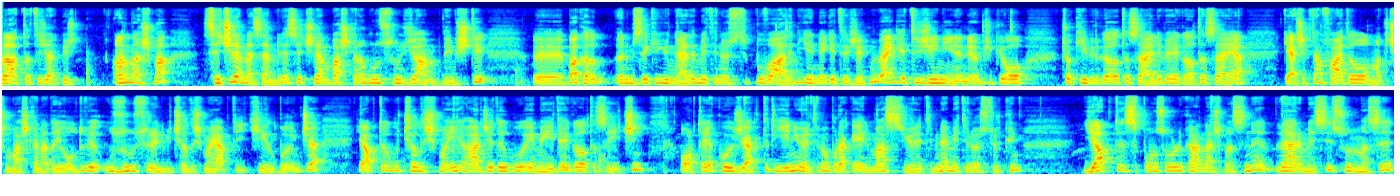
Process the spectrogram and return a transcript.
rahatlatacak bir anlaşma. Seçilemesen bile seçilen başkana bunu sunacağım demişti. Ee, bakalım önümüzdeki günlerde Metin Öztürk bu vaadini yerine getirecek mi? Ben getireceğine inanıyorum. Çünkü o çok iyi bir Galatasaraylı ve Galatasaray'a gerçekten faydalı olmak için başkan adayı oldu ve uzun süreli bir çalışma yaptı 2 yıl boyunca. Yaptığı bu çalışmayı, harcadığı bu emeği de Galatasaray için ortaya koyacaktır. Yeni yönetime Burak Elmas yönetimine Metin Öztürk'ün yaptığı sponsorluk anlaşmasını vermesi, sunmasını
